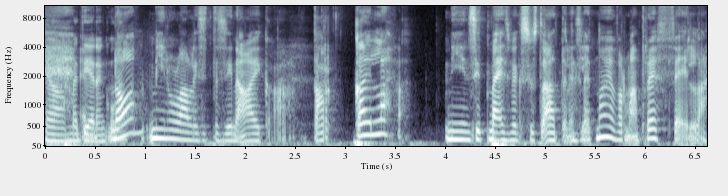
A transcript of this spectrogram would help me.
joo, mä tiedän kun. No, minulla oli sitten siinä aikaa tarkkailla, niin sitten mä esimerkiksi just ajattelin silleen, että noin on varmaan treffeillä.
